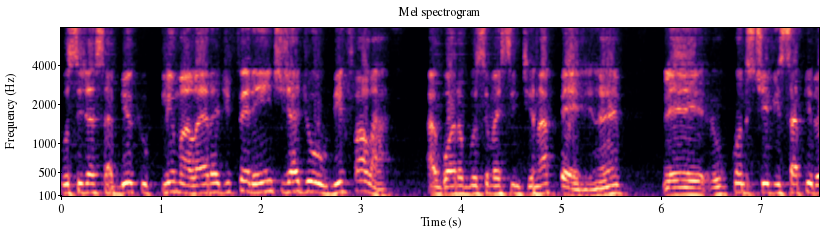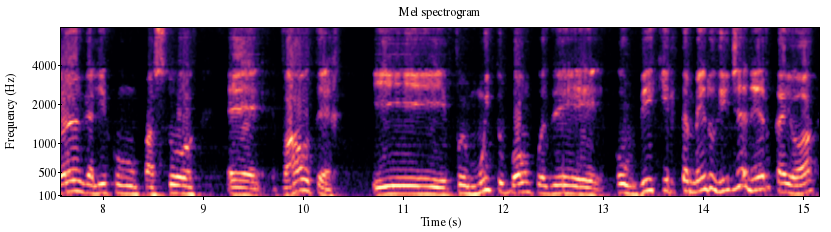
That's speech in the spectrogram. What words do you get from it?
você já sabia que o clima lá era diferente já de ouvir falar. Agora você vai sentir na pele, né? É, eu quando estive em Sapiranga ali com o pastor é, Walter, e foi muito bom poder ouvir que ele também é do Rio de Janeiro, carioca.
